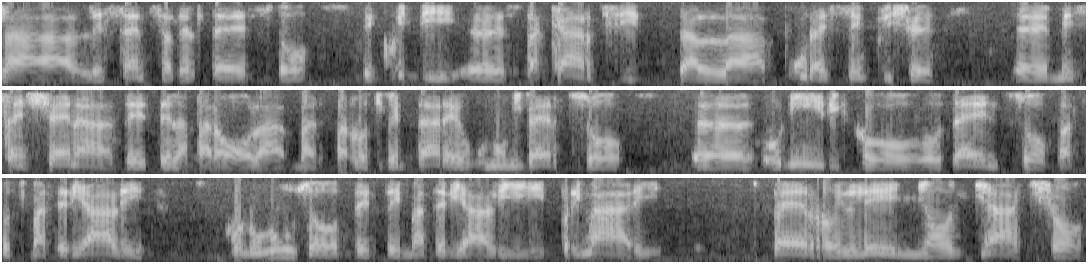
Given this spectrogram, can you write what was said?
la, l'essenza del testo e quindi eh, staccarsi dalla pura e semplice eh, messa in scena de- della parola, ma farlo diventare un universo eh, onirico, denso, fatto di materiali con un uso de- dei materiali primari, il ferro, il legno, il ghiaccio,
